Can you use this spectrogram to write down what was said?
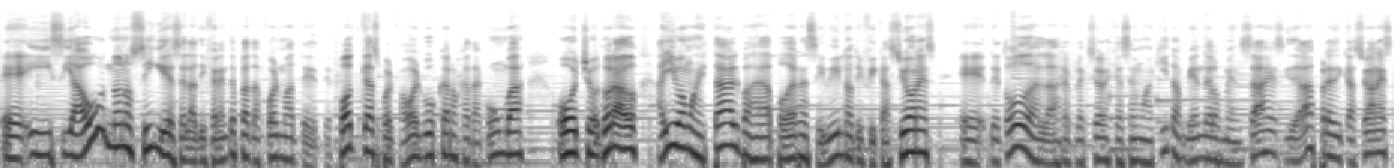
Eh, y si aún no nos sigues en las diferentes plataformas de, podcast, por favor búscanos Catacumba 8 Dorado. Allí vamos a estar, vas a poder recibir notificaciones eh, de todas las reflexiones que hacemos aquí, también de los mensajes y de las predicaciones.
